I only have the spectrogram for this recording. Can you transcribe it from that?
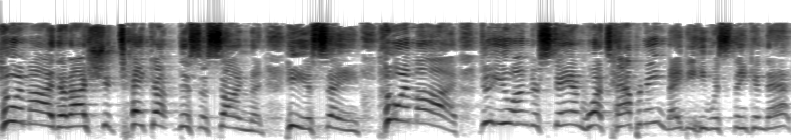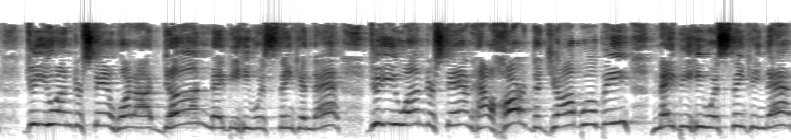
Who am I that I should take up this assignment? He is saying, who I? Do you understand what's happening? Maybe he was thinking that. Do you understand what I've done? Maybe he was thinking that. Do you understand how hard the job will be? Maybe he was thinking that.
